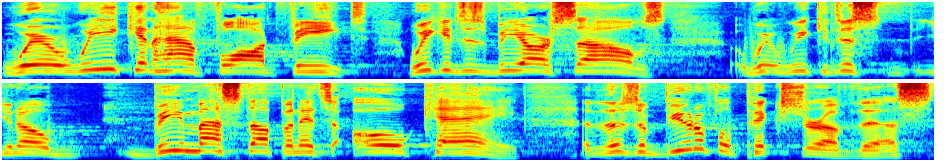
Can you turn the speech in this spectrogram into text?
where we can have flawed feet. We can just be ourselves. We, we can just, you know, be messed up and it's okay. There's a beautiful picture of this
